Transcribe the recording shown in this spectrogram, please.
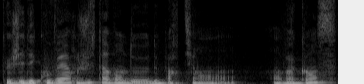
que j'ai découvert juste avant de, partir en, vacances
